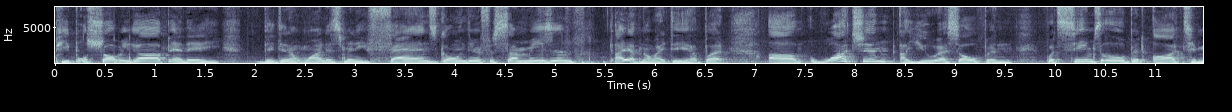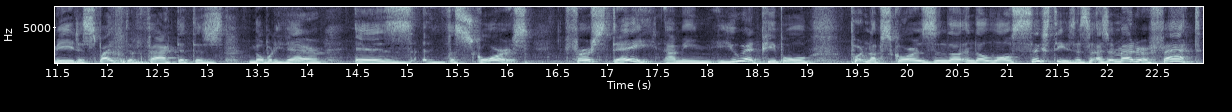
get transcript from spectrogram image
people showing up, and they they didn't want as many fans going there for some reason. I have no idea, but um, watching a U.S. Open, what seems a little bit odd to me, despite the fact that there's nobody there, is the scores first day. I mean, you had people putting up scores in the in the low 60s. As, as a matter of fact,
